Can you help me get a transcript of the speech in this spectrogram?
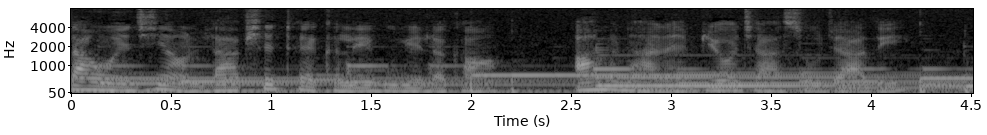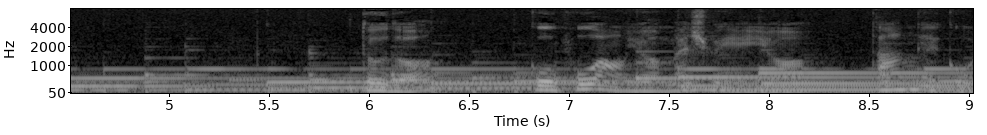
တာဝန်ကြီးအောင်လာဖြစ်တဲ့ကလေးဟူ၍၎င်းအာမနာတန်ပြောကြဆိုကြသည်သို့တော့ကိုဖိုးအောင်ရောမတ်ရွှေရောတားငယ်ကို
